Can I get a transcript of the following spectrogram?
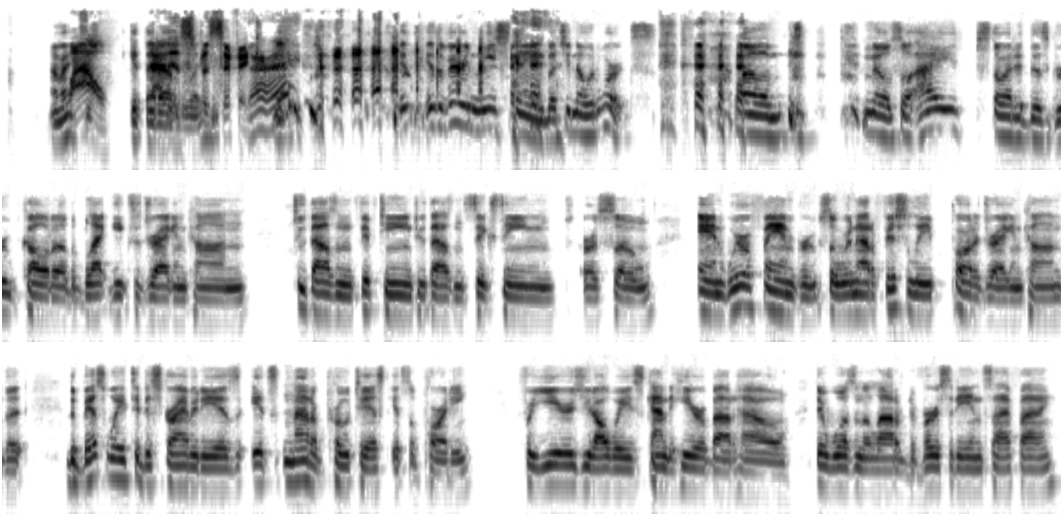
All right, wow, just get that, out that of is the way. specific. All right. It, it's a very niche thing, but you know it works. um, no, so I started this group called uh, the Black Geeks of Dragon Con 2015, 2016 or so. And we're a fan group, so we're not officially part of Dragon Con, but the best way to describe it is it's not a protest, it's a party. For years, you'd always kind of hear about how there wasn't a lot of diversity in sci-fi.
